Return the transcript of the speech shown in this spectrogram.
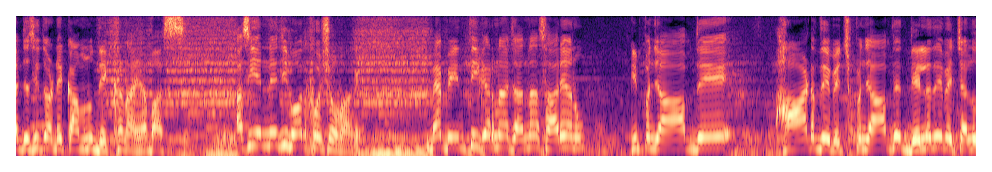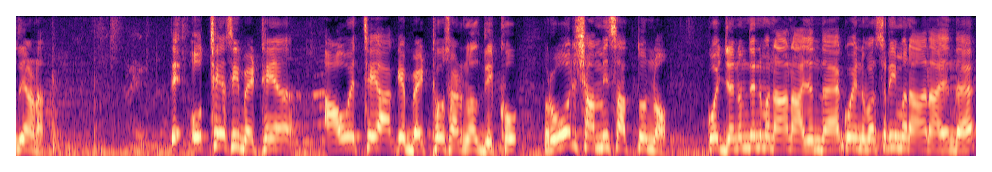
ਅੱਜ ਅਸੀਂ ਤੁਹਾਡੇ ਕੰਮ ਨੂੰ ਦੇਖਣ ਆਏ ਹਾਂ ਬਸ। ਅਸੀਂ ਇੰਨੇ ਜੀ ਬਹੁਤ ਖੁਸ਼ ਹੋਵਾਂਗੇ। ਮੈਂ ਬੇਨਤੀ ਕਰਨਾ ਚਾਹੁੰਦਾ ਸਾਰਿਆਂ ਨੂੰ ਕਿ ਪੰਜਾਬ ਦੇ ਹਾਰਟ ਦੇ ਵਿੱਚ, ਪੰਜਾਬ ਦੇ ਦਿਲ ਦੇ ਵਿੱਚ ਆ ਲੁਧਿਆਣਾ। ਤੇ ਉੱਥੇ ਅਸੀਂ ਬੈਠੇ ਆ ਆਓ ਇੱਥੇ ਆ ਕੇ ਬੈਠੋ ਸਾਡੇ ਨਾਲ, ਦੇਖੋ। ਰੋਜ਼ ਸ਼ਾਮੀ 7 ਤੋਂ 9 ਕੋਈ ਜਨਮ ਦਿਨ ਮਨਾਉਣ ਆ ਜਾਂਦਾ ਹੈ ਕੋਈ ਐਨਵਰਸਰੀ ਮਨਾਉਣ ਆ ਜਾਂਦਾ ਹੈ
